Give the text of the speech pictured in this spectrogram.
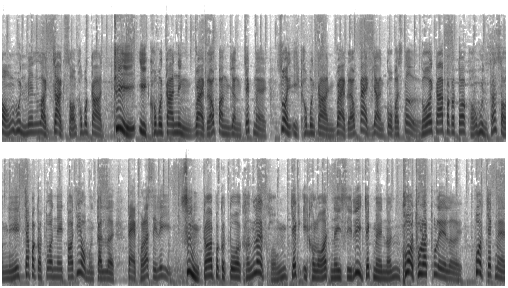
2 หุ่นเมนหลักจาก 2 ขบวนการ ที่อีกขบวนการหนึ่งแหวกแล้วปังอย่างแจ็คแมน ส่วนอีกขบวนการแหวกแล้วแปลกอย่างโกบัสเตอร์ โดยการปรากฏตัวของหุ่นทั้งสองนี้จะปรากฏตัวในตอนที่6เหมือนกันเลย แต่คนละซีรีส์ซึ่งการปรากฏตัวครั้งแรกของเจ็คอีคอลอสในซีรีส์แจ็คแมนนั้นโคตรทุรักทุเลเลย พวกแจ็คแมน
